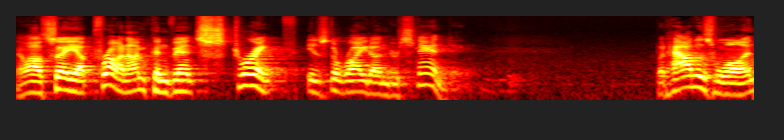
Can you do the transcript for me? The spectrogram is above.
Now, I'll say up front, I'm convinced strength is the right understanding. But how does one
